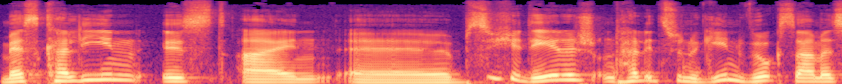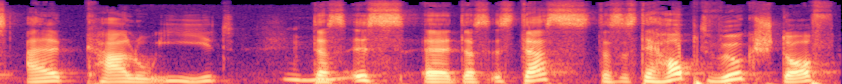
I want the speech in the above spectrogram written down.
Mescalin ist ein äh, psychedelisch und halluzinogen wirksames Alkaloid. Das ist, äh, das ist das, das ist der Hauptwirkstoff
